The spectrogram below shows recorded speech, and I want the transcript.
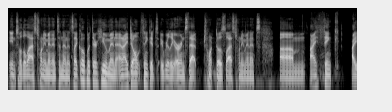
until the last 20 minutes and then it's like oh but they're human and i don't think it's, it really earns that tw- those last 20 minutes um i think I,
